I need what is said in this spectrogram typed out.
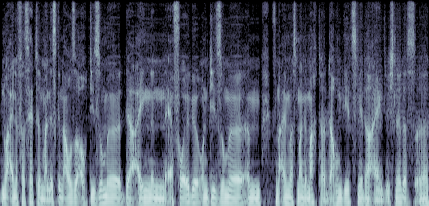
nur eine Facette. Man ist genauso auch die Summe der eigenen Erfolge und die Summe ähm, von allem, was man gemacht hat. Darum geht's mir da eigentlich. Ne? Das, äh,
